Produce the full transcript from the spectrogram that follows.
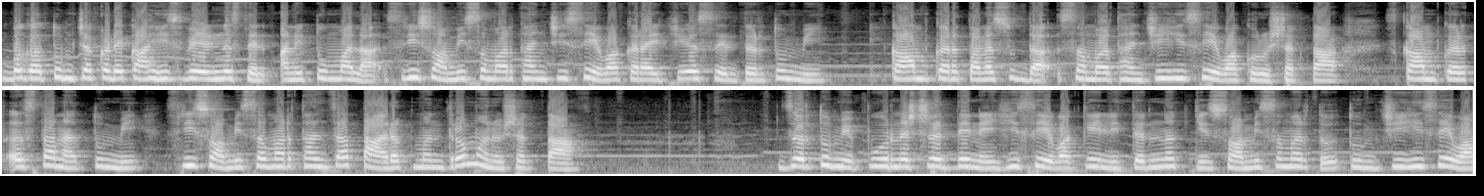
बघा तुमच्याकडे काहीच वेळ नसेल आणि तुम्हाला श्री स्वामी समर्थांची सेवा करायची असेल तर तुम्ही काम करताना सुद्धा समर्थांची ही सेवा करू शकता. काम करत असताना तुम्ही श्री स्वामी समर्थांचा तारक मंत्र म्हणू शकता. जर तुम्ही पूर्ण श्रद्धेने ही सेवा केली तर नक्कीच स्वामी समर्थ तुमची ही सेवा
